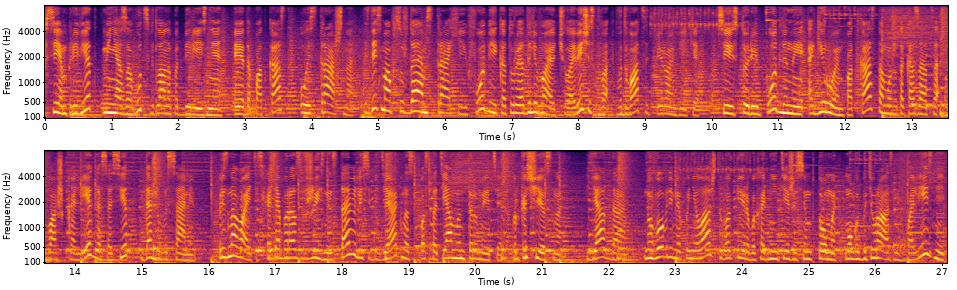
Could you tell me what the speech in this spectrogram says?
Всем привет! Меня зовут Светлана Подберезняя. И это подкаст «Ой, страшно». Здесь мы обсуждаем страхи и фобии, которые одолевают человечество в 21 веке. Все истории подлинные, а героем подкаста может оказаться ваш коллега, сосед даже вы сами. Признавайтесь, хотя бы раз в жизни ставили себе диагноз по статьям в интернете. Только честно. Я да. Но вовремя поняла, что, во-первых, одни и те же симптомы могут быть у разных болезней,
